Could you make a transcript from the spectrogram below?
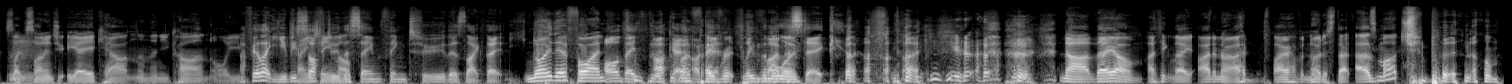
it's Mm. like sign into your EA account and then you can't, or you. I feel like change Ubisoft do email. the same thing too. There's like that No, they're fine. Oh, they They're okay. my okay. favorite. Leave them My alone. mistake. nah, they um. I think they. I don't know. I I haven't noticed that as much, but um.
